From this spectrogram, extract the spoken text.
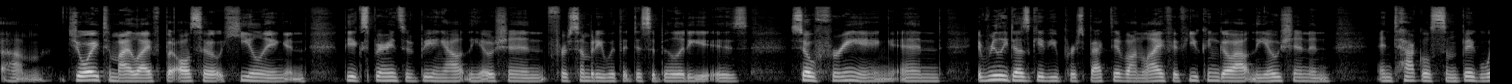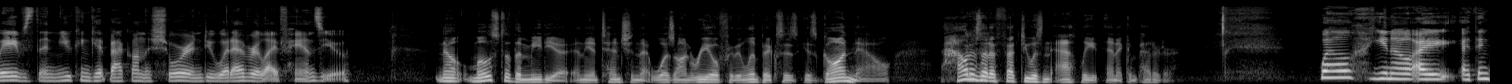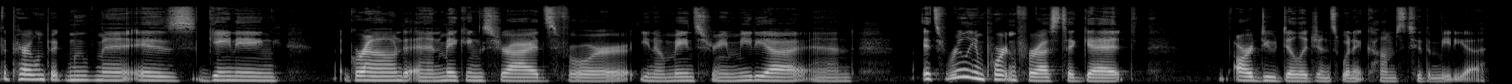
um, joy to my life, but also healing. And the experience of being out in the ocean for somebody with a disability is so freeing. And it really does give you perspective on life. If you can go out in the ocean and and tackle some big waves, then you can get back on the shore and do whatever life hands you. Now, most of the media and the attention that was on Rio for the Olympics is, is gone now. How does mm-hmm. that affect you as an athlete and a competitor? Well, you know, I, I think the Paralympic movement is gaining ground and making strides for, you know, mainstream media. And it's really important for us to get our due diligence when it comes to the media.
